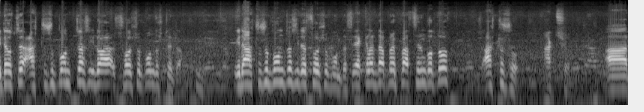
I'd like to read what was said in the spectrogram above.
এটা হচ্ছে আটশোশো পঞ্চাশ এটা ছয়শো পঞ্চাশ টাকা এটা আটশোশো পঞ্চাশ এটা ছয়শো পঞ্চাশ এক কালারটা আপনার পাচ্ছেন কত? আটশোশো। 800 আর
